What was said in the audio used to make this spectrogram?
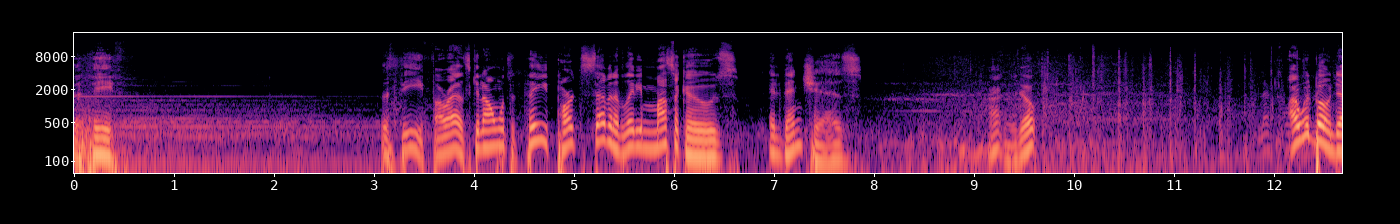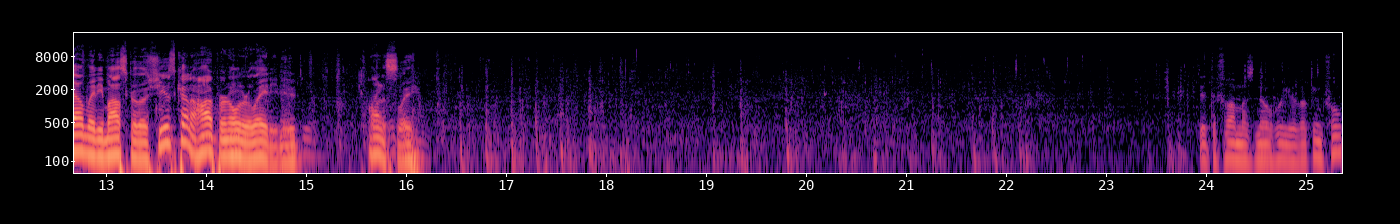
The thief. The thief. All right, let's get on with the thief. Part seven of Lady Masako's adventures. All right, here we go. I would bone down Lady Masako though. She is kind of hot for an older lady, dude. Honestly. Farmers know who you're looking for?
